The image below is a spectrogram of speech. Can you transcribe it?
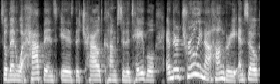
So then what happens is the child comes to the table and they're truly not hungry. And so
